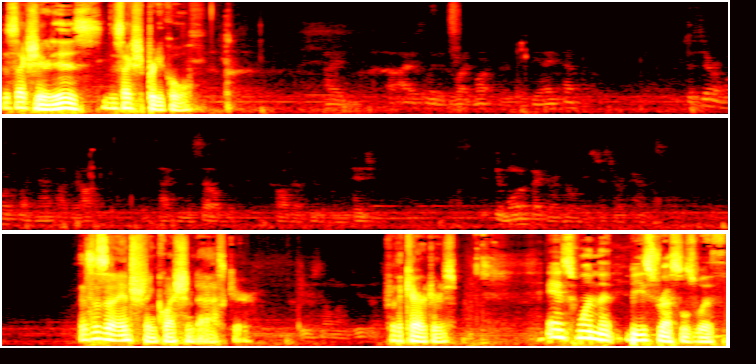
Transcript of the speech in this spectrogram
This is Here actually it is. this is actually pretty cool. This is an interesting question to ask here for the characters. It's one that Beast wrestles with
